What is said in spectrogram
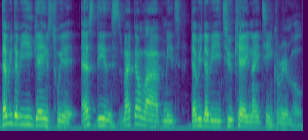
WWE Games tweeted SD SmackDown Live meets WWE 2K19 career mode.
